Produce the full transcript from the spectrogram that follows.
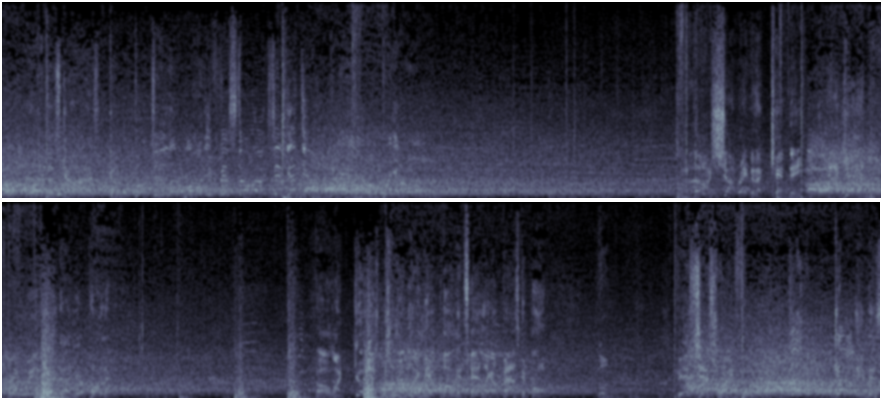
Oh, I love this, guys. Double punches, little Monty Fisto action. Get down. Bring it home. Oh, shot right to the kidney. And again. Great way my goodness, dribbling the opponent's head like a basketball. Vicious right forearm. Golly, Miss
